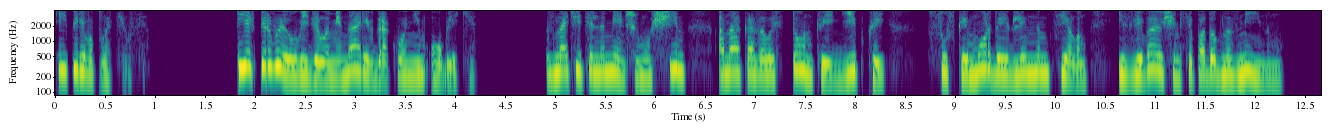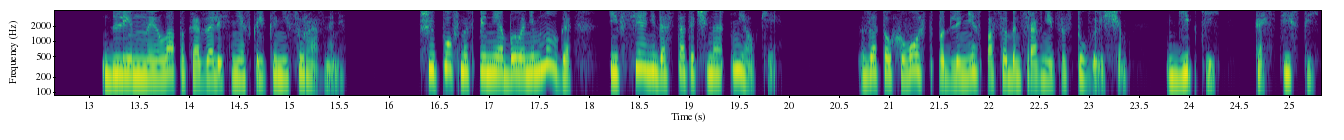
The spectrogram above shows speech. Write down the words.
и перевоплотился. Я впервые увидела Минари в драконьем облике. Значительно меньше мужчин, она оказалась тонкой, гибкой, с узкой мордой и длинным телом, извивающимся подобно змеиному. Длинные лапы казались несколько несуразными. Шипов на спине было немного, и все они достаточно мелкие. Зато хвост по длине способен сравниться с туловищем. Гибкий, костистый.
